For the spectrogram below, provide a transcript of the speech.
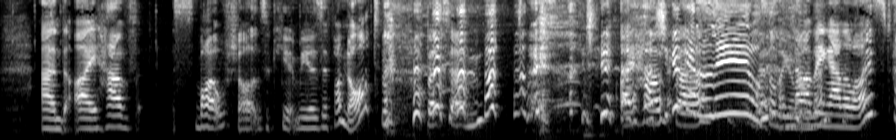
and I have smile shots looking at me as if I'm not. But um I have She could get a little something now being analysed.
